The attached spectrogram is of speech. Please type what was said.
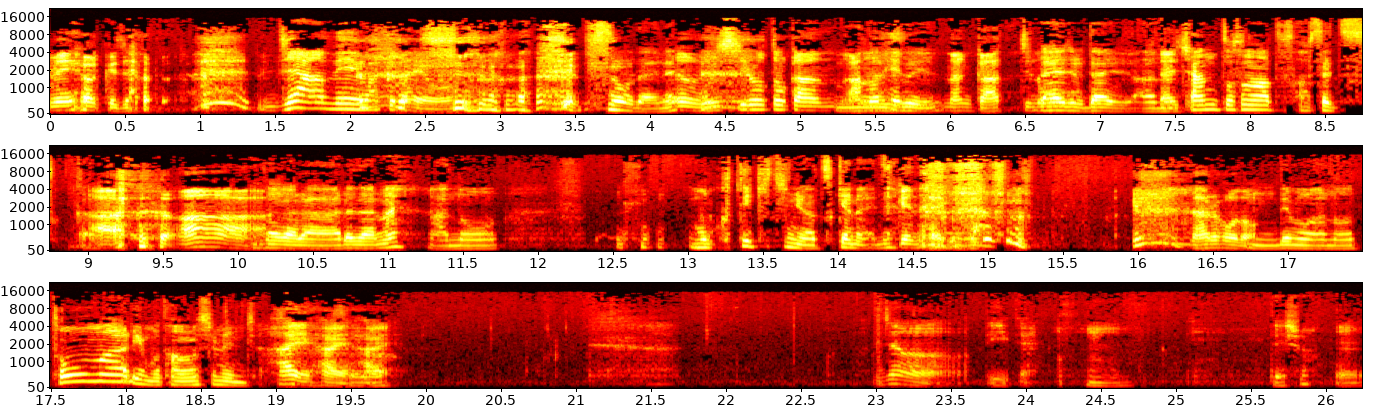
迷惑じゃん。じゃあ迷惑だよ、な そうだよね。うん、後ろとかあの辺なんかあっちの。大丈夫大丈夫。あのちゃんとその後左折すっから。ああだからあれだねあの目的地にはつけないね。つけないんだなるほど、うん、でもあの遠回りも楽しめんじゃん。はいはいはい。じゃあいいね。うん。でしょ？うん。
